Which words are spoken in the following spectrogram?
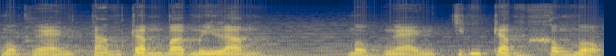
1835-1901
